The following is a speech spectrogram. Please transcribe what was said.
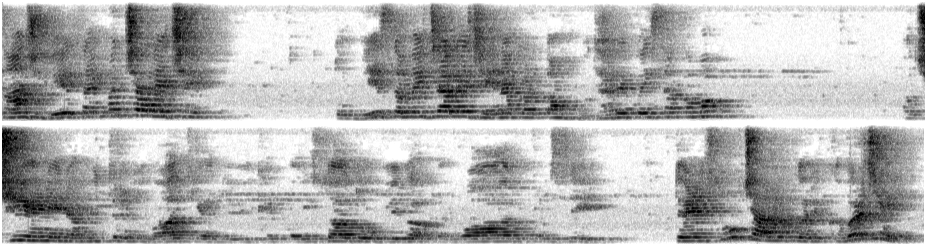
સાંજ બે ટાઈમ જ ચાલે છે. તો બે સમય ચાલે છે, એના કરતાં હું વધારે પૈસા કમાઉં? પછી એને એના મિત્રની વાત યાદ આવી કે પૈસા તો ભેગા કરવા જ પડશે. તો એણે શું ચાલુ કર્યું ખબર છે?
